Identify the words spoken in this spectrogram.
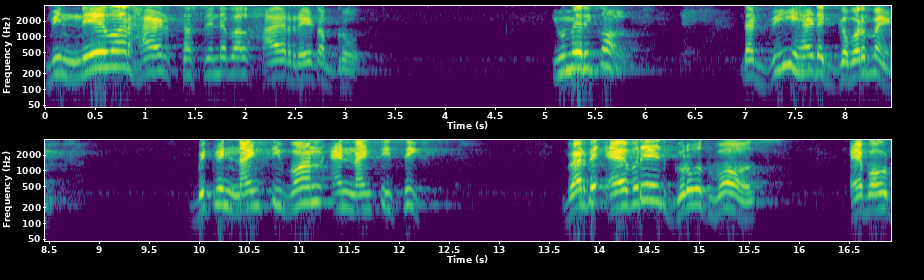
we never had sustainable higher rate of growth. You may recall that we had a government between 91 and 96 where the average growth was about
